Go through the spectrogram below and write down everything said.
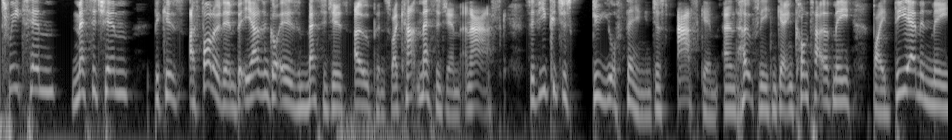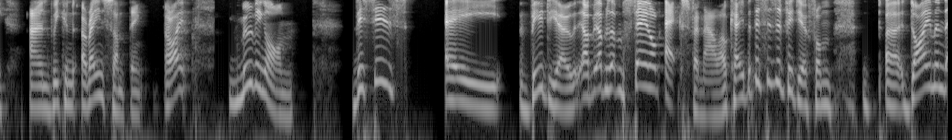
tweet him message him because I followed him, but he hasn't got his messages open, so I can't message him and ask. So if you could just do your thing and just ask him, and hopefully he can get in contact with me by DMing me, and we can arrange something. All right. Moving on. This is a video. I'm, I'm staying on X for now, okay? But this is a video from uh, Diamond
